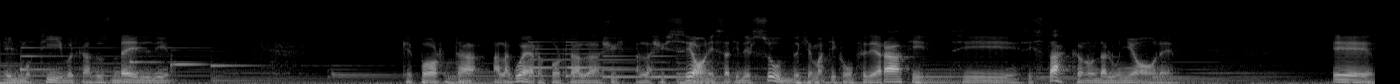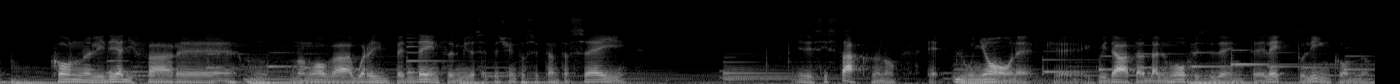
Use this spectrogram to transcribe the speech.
è il motivo, il casus belli che porta alla guerra, porta alla, alla scissione, i stati del sud, chiamati confederati, si, si staccano dall'Unione. E con l'idea di fare una nuova guerra di indipendenza nel 1776 eh, si staccano. E l'Unione, che è guidata dal nuovo presidente eletto Lincoln,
